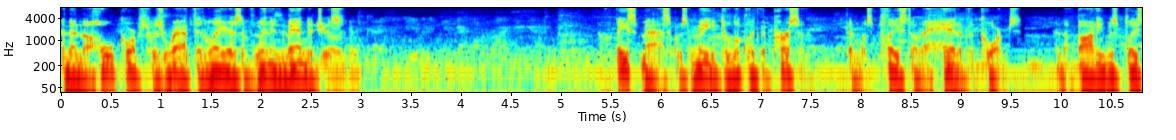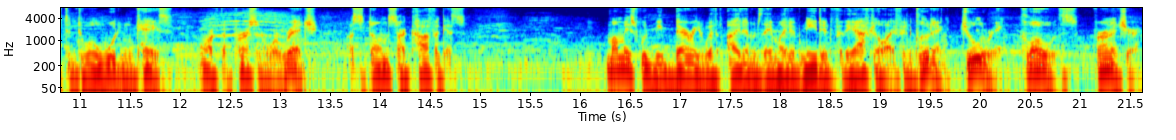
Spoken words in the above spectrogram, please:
and then the whole corpse was wrapped in layers of linen bandages. A face mask was made to look like the person, then was placed on the head of the corpse, and the body was placed into a wooden case, or if the person were rich, a stone sarcophagus. Mummies would be buried with items they might have needed for the afterlife, including jewelry, clothes, furniture,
